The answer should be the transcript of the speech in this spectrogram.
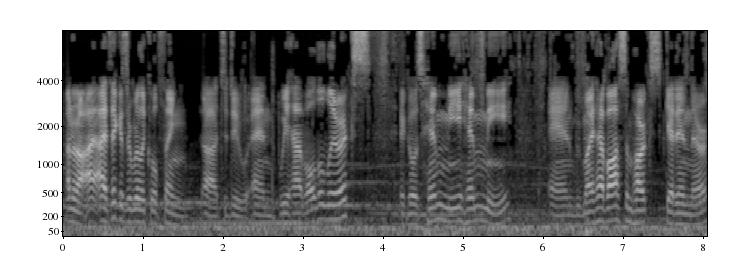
I don't know, I, I think it's a really cool thing uh, to do. And we have all the lyrics. It goes him, me, him, me. And we might have Awesome Harks get in there.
